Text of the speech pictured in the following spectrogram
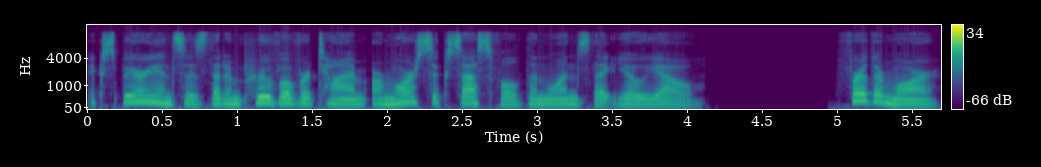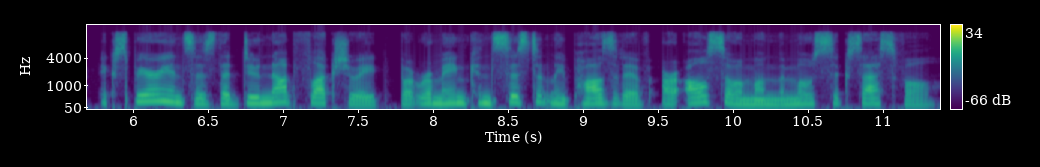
Experiences that improve over time are more successful than ones that yo yo. Furthermore, experiences that do not fluctuate but remain consistently positive are also among the most successful.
